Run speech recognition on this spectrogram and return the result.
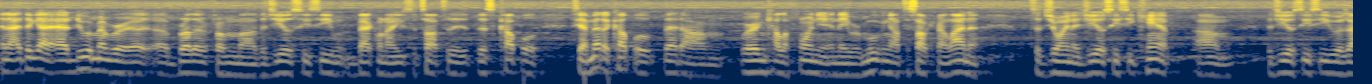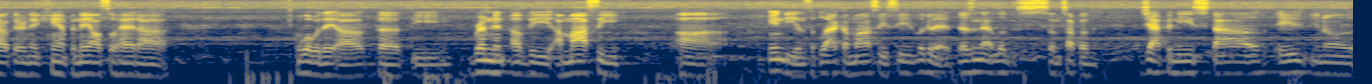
and I think I, I do remember a, a brother from uh, the GOCC back when I used to talk to this couple. See, I met a couple that um, were in California and they were moving out to South Carolina to join a GOCC camp. Um, the GOCC was out there in their camp, and they also had uh, what were they? Uh, the the remnant of the Yamassee uh, Indians, the Black Yamassee. See, look at that. Doesn't that look some type of Japanese style? You know,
